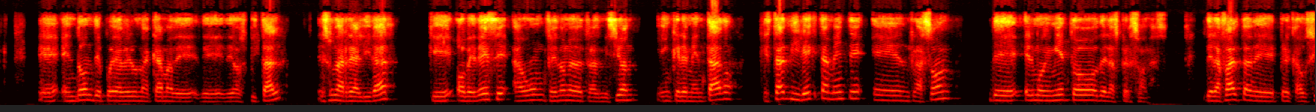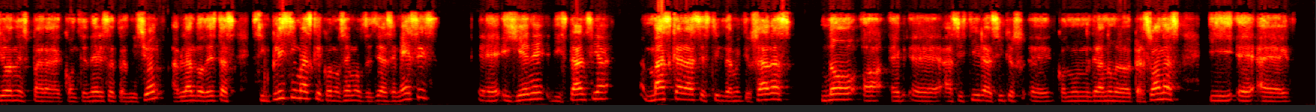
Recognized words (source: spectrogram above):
eh, en dónde puede haber una cama de hospital. Es una realidad que obedece a un fenómeno de transmisión incrementado que está directamente en razón del movimiento de las personas de la falta de precauciones para contener esa transmisión, hablando de estas simplísimas que conocemos desde hace meses, eh, higiene, distancia, máscaras estrictamente usadas, no eh, eh, asistir a sitios con un gran número de personas y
